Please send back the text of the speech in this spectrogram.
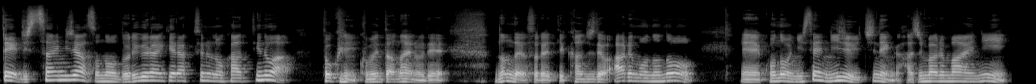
で、実際にじゃあそのどれぐらい下落するのかっていうのは、特にコメントはないので、なんだよそれっていう感じではあるものの、この2021年が始まる前に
